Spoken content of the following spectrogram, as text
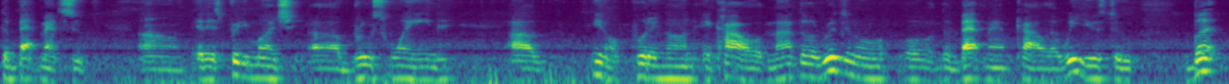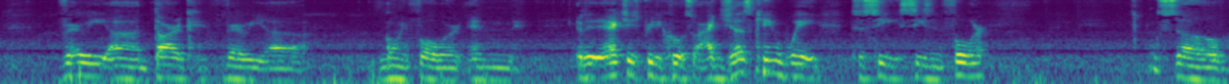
the Batman suit. Um, it is pretty much uh, Bruce Wayne uh, you know, putting on a cowl, not the original or the Batman cowl that we used to, but very uh, dark, very uh, going forward, and it actually is pretty cool. So I just can't wait to see season four. So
